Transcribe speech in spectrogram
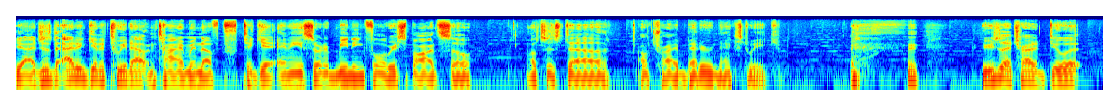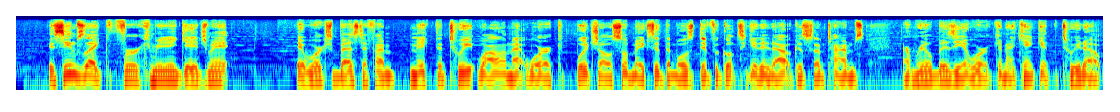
Yeah, I just I didn't get a tweet out in time enough to get any sort of meaningful response, so I'll just uh I'll try better next week. Usually I try to do it. It seems like for community engagement, it works best if I make the tweet while I'm at work, which also makes it the most difficult to get it out because sometimes I'm real busy at work and I can't get the tweet out.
